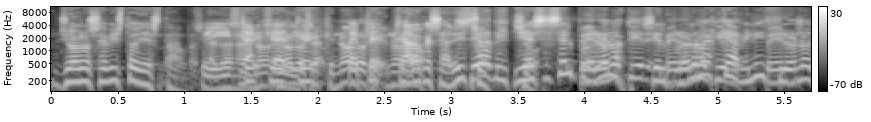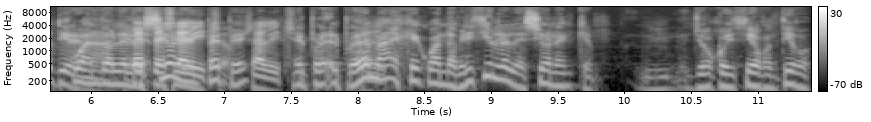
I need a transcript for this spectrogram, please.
Yo los he visto y he estado. Claro que se ha dicho. Se ha dicho, y ese es el pero problema. no tiene- si el pero problema no es que a Vinicius, pero no tiene cuando nada. le Pepe, se ha lesionen, dicho, Pepe, se ha dicho. el, pro- el problema es que cuando a Vinicius le lesionen, que mm, yo coincido contigo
